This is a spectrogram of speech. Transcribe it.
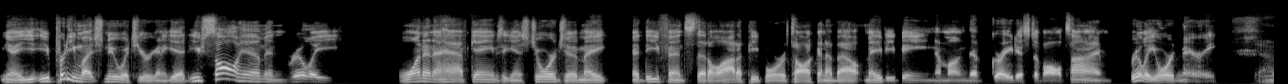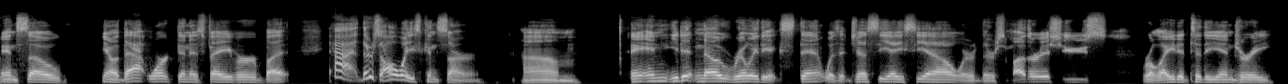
you know, you, you pretty much knew what you were going to get. You saw him in really one and a half games against Georgia make a defense that a lot of people were talking about maybe being among the greatest of all time, really ordinary. Yeah. And so, you know, that worked in his favor, but yeah, there's always concern. Um, and you didn't know really the extent. Was it just the ACL? Where there's some other issues related to the injury?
